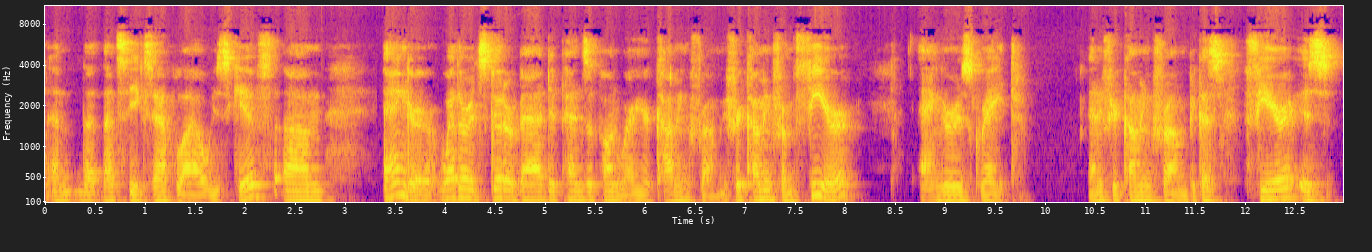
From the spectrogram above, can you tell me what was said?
and that, that's the example I always give. Um, anger, whether it's good or bad, depends upon where you're coming from. If you're coming from fear, anger is great. And if you're coming from, because fear is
